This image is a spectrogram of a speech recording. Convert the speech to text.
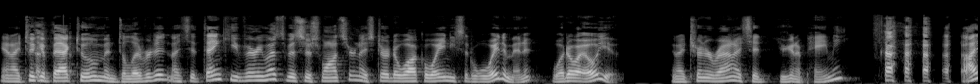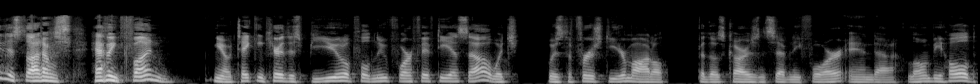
And I took it back to him and delivered it. And I said, thank you very much, Mr. Swanson. And I started to walk away and he said, well, wait a minute. What do I owe you? And I turned around. I said, you're going to pay me? I just thought I was having fun, you know, taking care of this beautiful new 450 SL, which was the first year model for those cars in 74. And, uh, lo and behold,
